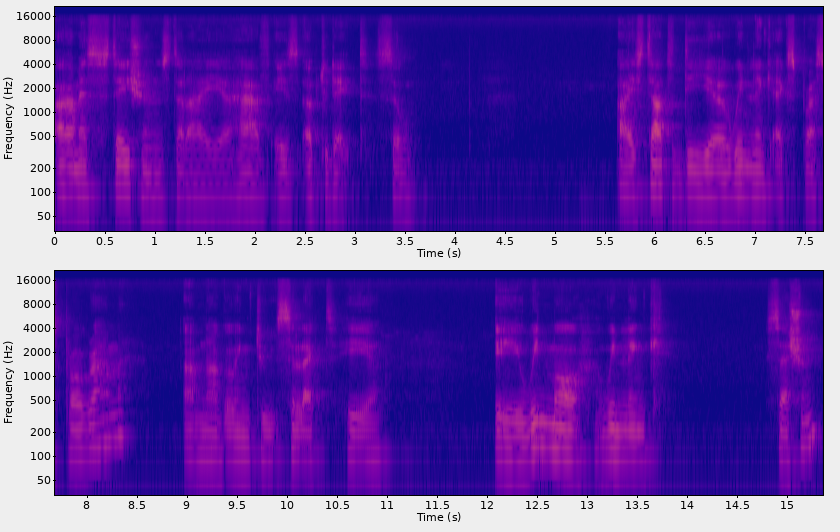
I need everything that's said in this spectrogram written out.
RMS stations that I uh, have is up to date. So I started the uh, WinLink Express program. I'm now going to select here a Winmor WinLink session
